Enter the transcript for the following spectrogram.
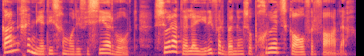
kan geneties gemodifiseer word sodat hulle hierdie verbindings op groot skaal vervaardig.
